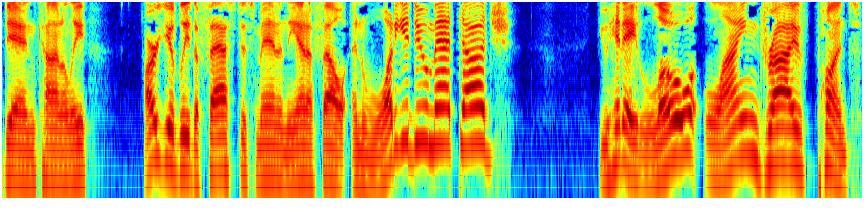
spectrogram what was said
Dan Connolly, arguably the fastest man in the NFL. And what do you do, Matt Dodge? You hit a low line drive punt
